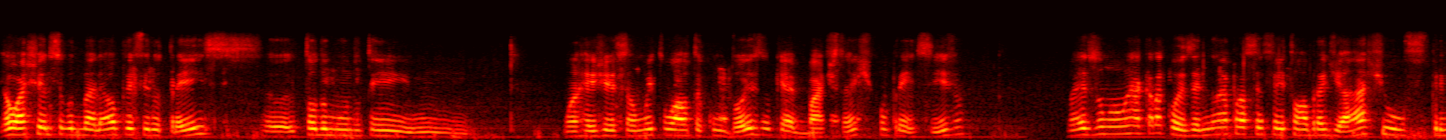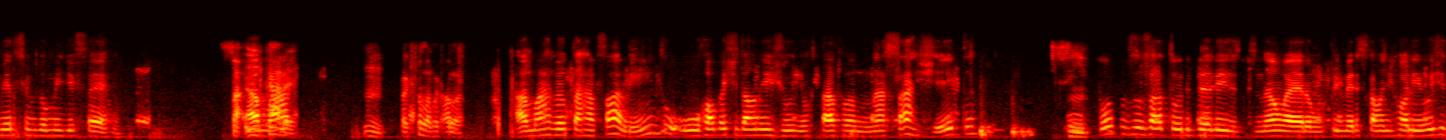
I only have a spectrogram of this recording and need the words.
eu acho ele o segundo melhor, eu prefiro o 3. Eu- Todo mundo tem um- uma rejeição muito alta com 2, o que é bastante compreensível. Mas o 1 é aquela coisa, ele não é pra ser feito uma obra de arte, o primeiro filme do Homem de Ferro. Sa- A cara, hum, pode falar, pode falar. A Marvel tava falindo, o Robert Downey Jr. tava na sarjeta, Sim. todos os atores deles não eram primeiro escalão de Hollywood,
